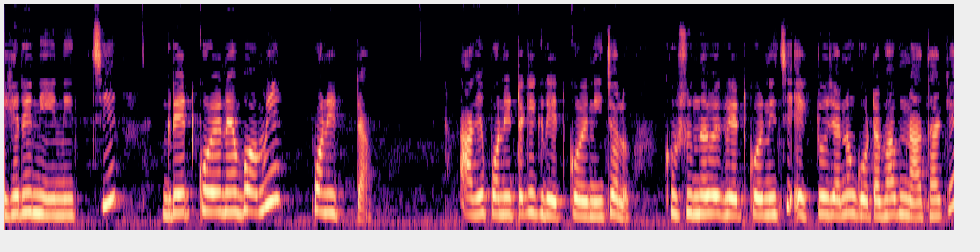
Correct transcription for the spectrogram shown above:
এখানে নিয়ে নিচ্ছি গ্রেট করে নেব আমি পনিরটা। আগে পনিরটাকে গ্রেট করে নিই, চলো। খুব সুন্দরভাবে গ্রেট করে নিচ্ছি, একটু যেন গোটা ভাব না থাকে।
